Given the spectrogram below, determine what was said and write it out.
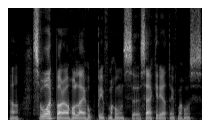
Ja. Svårt bara att hålla ihop informationssäkerhet och informations...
